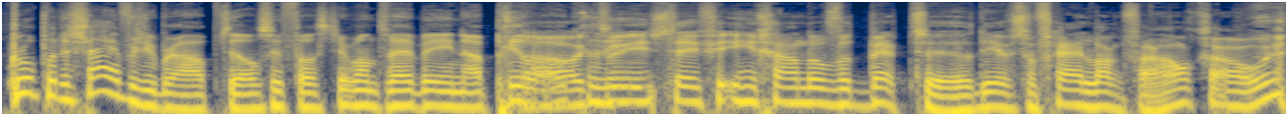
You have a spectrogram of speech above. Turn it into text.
Kloppen de cijfers überhaupt wel, Sylvester? Want we hebben in april nou, ook gezien... Ik wil eerst even ingaan over het Bert. Uh, die heeft een vrij lang verhaal gehouden.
